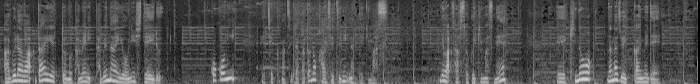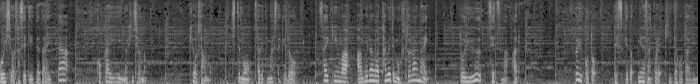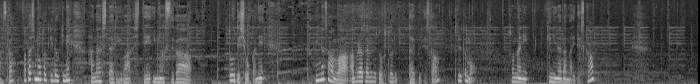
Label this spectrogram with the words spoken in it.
油はダイエットのために食べないようにしている。ここにチェックがついた方の解説になっていきます。では早速いきますね、えー、昨日71回目でご一緒させていただいた国会議員の秘書の京さんも質問されてましたけど最近は油は食べても太らないという説がある。ということですけど皆さんこれ聞いたことありますか？私も時々ね話したりはしていますがどうでしょうかね？皆さんは油食べると太るタイプですか？それともそんなに気にならないですか？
